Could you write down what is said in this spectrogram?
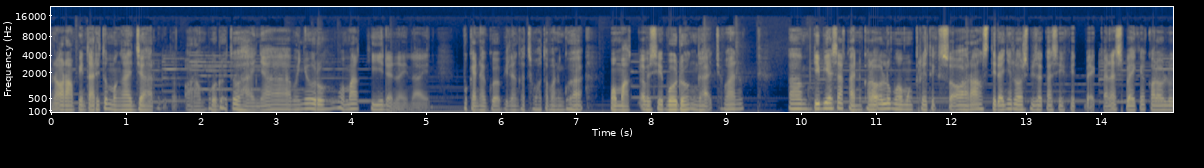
Karena orang pintar itu mengajar gitu. Orang bodoh itu hanya menyuruh memaki dan lain-lain. Bukannya gue bilang ke semua teman gue memak apa sih bodoh. Enggak cuman um, dibiasakan kalau lo mau mengkritik seseorang setidaknya lo harus bisa kasih feedback. Karena sebaiknya kalau lo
